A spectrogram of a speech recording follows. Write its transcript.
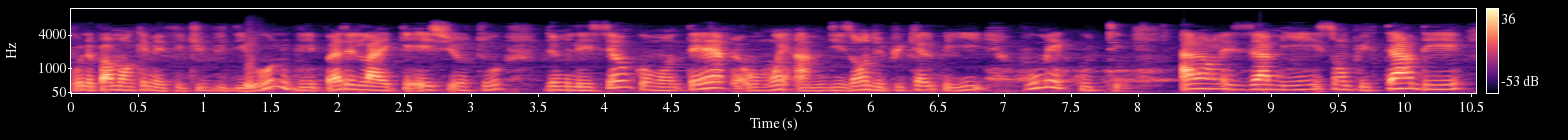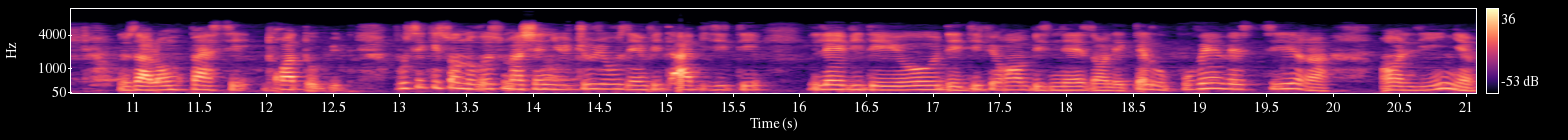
pour ne pas manquer mes futures vidéos. N'oubliez pas de liker et surtout de me laisser un commentaire, au moins en me disant depuis quel pays vous m'écoutez. Alors les amis, sans plus tarder, nous allons passer droit au but. Pour ceux qui sont nouveaux sur ma chaîne YouTube, je vous invite à visiter les vidéos des différents business dans lesquels vous pouvez investir en ligne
